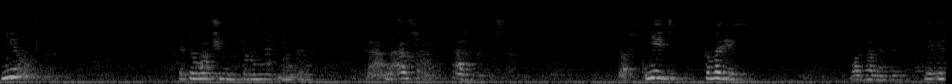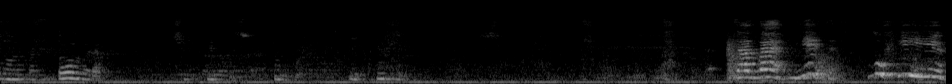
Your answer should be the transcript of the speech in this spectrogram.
Нет? Это очень трудно. Не говори. Вот она говорит, 90 долларов, 6 тысяч. За два месяца глухие.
